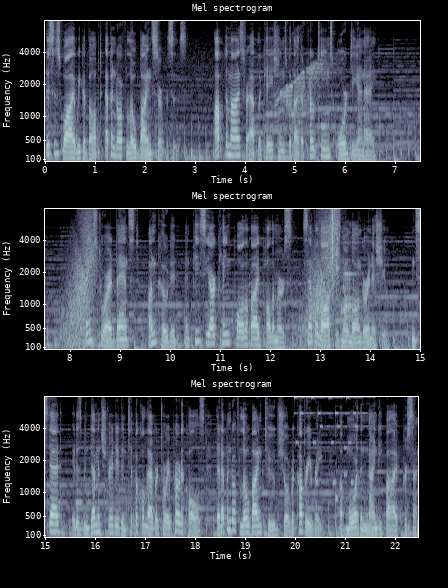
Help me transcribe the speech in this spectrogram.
This is why we developed Eppendorf LoBind surfaces, optimized for applications with either proteins or DNA. Thanks to our advanced, uncoated, and PCR clean qualified polymers, sample loss is no longer an issue. Instead, it has been demonstrated in typical laboratory protocols that Eppendorf LoBind tubes show a recovery rate of more than 95%.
